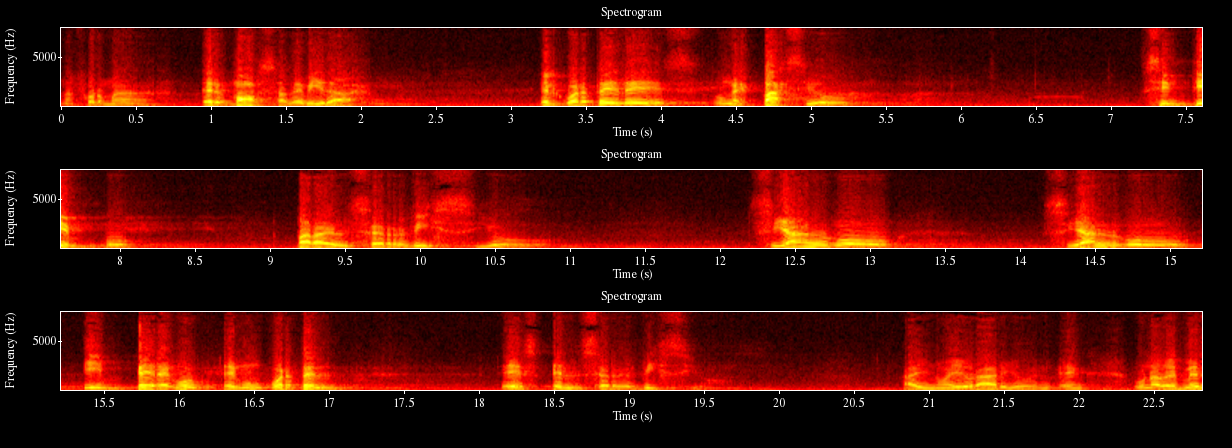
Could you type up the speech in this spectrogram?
Una forma hermosa de vida. El cuartel es un espacio sin tiempo para el servicio. Si algo, si algo impera en un, cuartel, es el servicio. Ahí no hay horario. una vez me,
